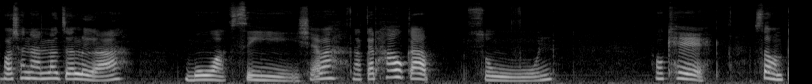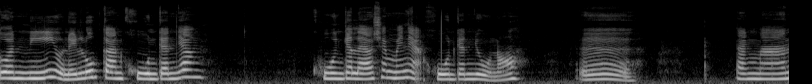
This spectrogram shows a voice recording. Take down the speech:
เพราะฉะนั้นเราจะเหลือบวก 4 ใช่ป่ะ แล้วก็เท่ากับ 0 โอเค สองตัวนี้อยู่ในรูปการคูณกันยัง คูณกันแล้วใช่ไหมเนี่ย คูณกันอยู่เนาะ เออ ดังนั้น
